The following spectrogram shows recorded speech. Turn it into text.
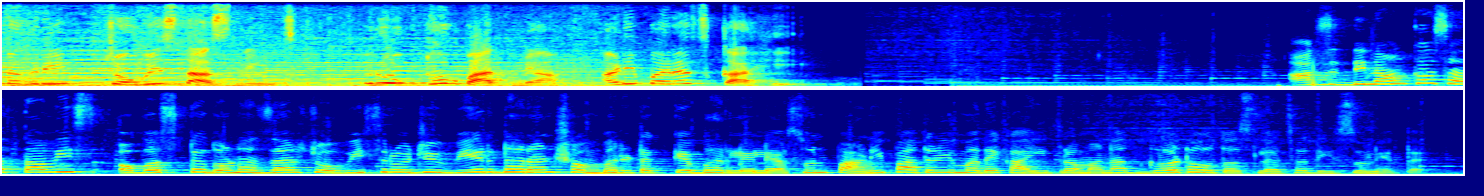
नगरी चोवीस तास न्यूज. रोखोक बातम्या आणि बरच काही. आज दिनांक सत्तावीस ऑगस्ट दोन हजार चोवीस रोजी वीर धरण शंभर टक्के भरलेले असून पाणी पातळीमध्ये काही प्रमाणात घट होत असल्याचं दिसून येत आहे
